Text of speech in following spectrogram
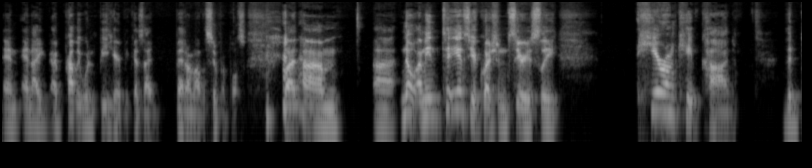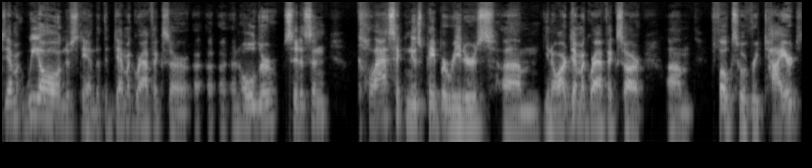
and and I, I probably wouldn't be here because I bet on all the Super Bowls. But um, uh, no, I mean to answer your question seriously, here on Cape Cod, the dem- we all understand that the demographics are a, a, an older citizen, classic newspaper readers. Um, you know, our demographics are um, folks who have retired,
